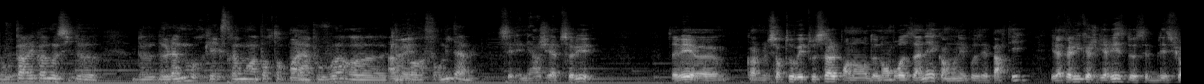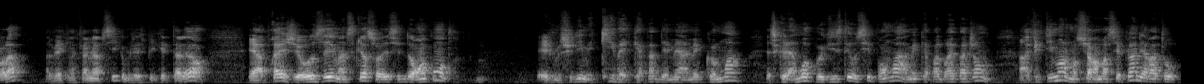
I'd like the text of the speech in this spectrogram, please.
Vous parlez quand même aussi de, de, l'amour qui est extrêmement important, un pouvoir, euh, ah, un pouvoir formidable. C'est l'énergie absolue. Vous savez, euh, quand je me suis retrouvé tout seul pendant de nombreuses années, quand mon épouse est partie, il a fallu que je guérisse de cette blessure-là, avec l'infirmière psy, comme j'ai expliqué tout à l'heure. Et après, j'ai osé m'inscrire sur les sites de rencontres. Et je me suis dit, mais qui va être capable d'aimer un mec comme moi? Est-ce que l'amour peut exister aussi pour moi, un mec qui n'a pas de bras pas de jambes Alors effectivement, je m'en suis ramassé plein des râteaux.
